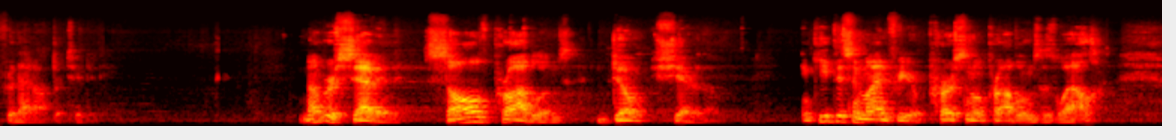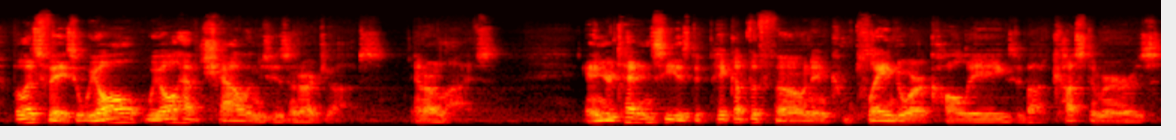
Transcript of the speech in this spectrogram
for that opportunity. Number seven, solve problems, don't share them. And keep this in mind for your personal problems as well. But let's face it, we all, we all have challenges in our jobs and our lives. And your tendency is to pick up the phone and complain to our colleagues about customers,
